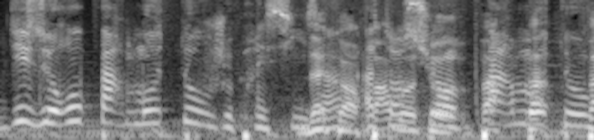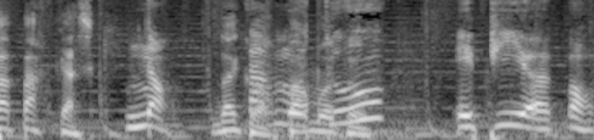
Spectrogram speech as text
10 euros par moto, je précise. hein. D'accord, par Attention, moto. par, moto. Pas, par casque. Non, D'accord, par par moto. moto. Et puis, euh, bon,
